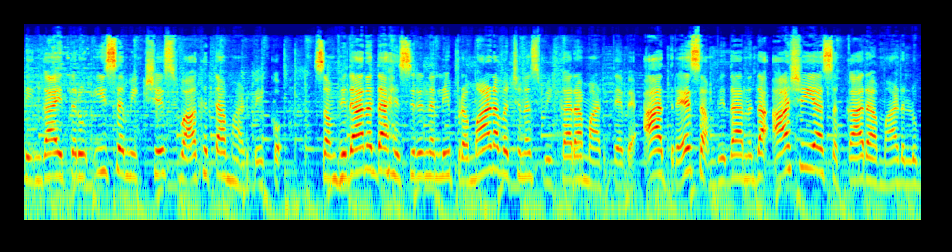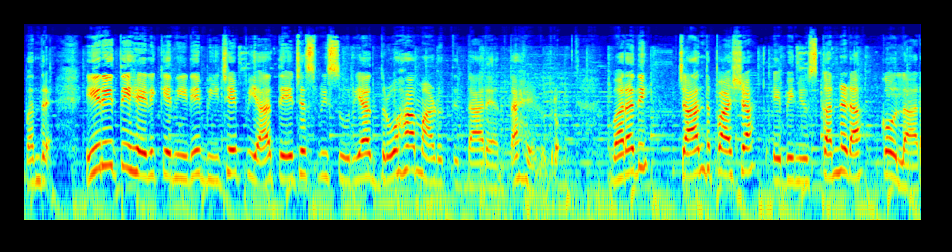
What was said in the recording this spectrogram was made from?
ಲಿಂಗಾಯತರು ಈ ಸಮೀಕ್ಷೆ ಸ್ವಾಗತ ಮಾಡಬೇಕು. ಸಂವಿಧಾನದ ಹೆಸರಿನಲ್ಲಿ ಪ್ರಮಾಣ ವಚನ ಸ್ವೀಕಾರ ಮಾಡ್ತೇವೆ. ಆದರೆ ಸಂವಿಧಾನದ ಆಶಯ ಸಕಾರ ಮಾಡಲು ಬಂದ್ರೆ ಈ ರೀತಿ ಹೇಳಿಕೆ ನೀಡಿ ಬಿಜೆಪಿಯ ತೇಜಸ್ವಿ ಸೂರ್ಯ ದ್ರೋಹ ಮಾಡುತ್ತಿದ್ದಾರೆ ಅಂತ ಹೇಳಿದ್ರು. ವರದಿ, ಚಾಂದ್ ಪಾಷಾ, ಎಬಿ ನ್ಯೂಸ್ ಕನ್ನಡ, ಕೋಲಾರ.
